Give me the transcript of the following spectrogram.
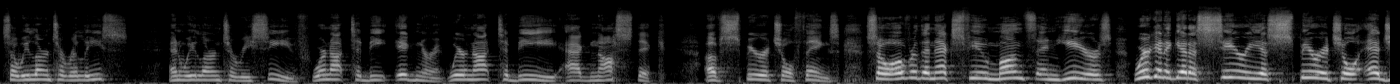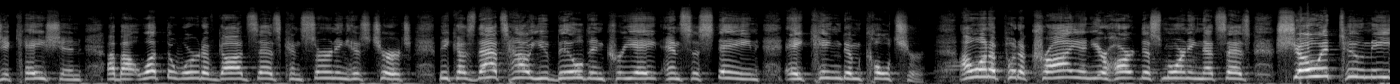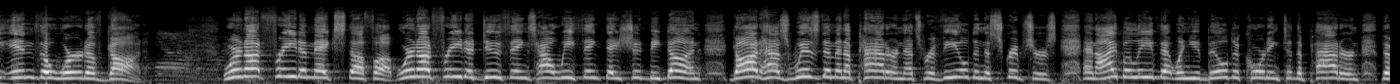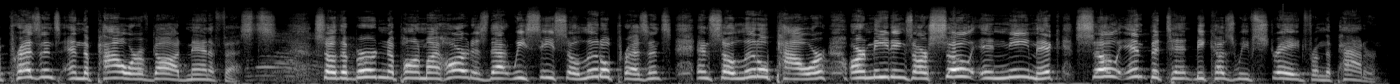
So we learn to release and we learn to receive. We're not to be ignorant, we're not to be agnostic of spiritual things. So, over the next few months and years, we're going to get a serious spiritual education about what the Word of God says concerning His church, because that's how you build and create and sustain a kingdom culture. I want to put a cry in your heart this morning that says, Show it to me in the Word of God. We're not free to make stuff up. We're not free to do things how we think they should be done. God has wisdom and a pattern that's revealed in the scriptures. And I believe that when you build according to the pattern, the presence and the power of God manifests. So, the burden upon my heart is that we see so little presence and so little power. Our meetings are so anemic, so impotent because we've strayed from the pattern.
